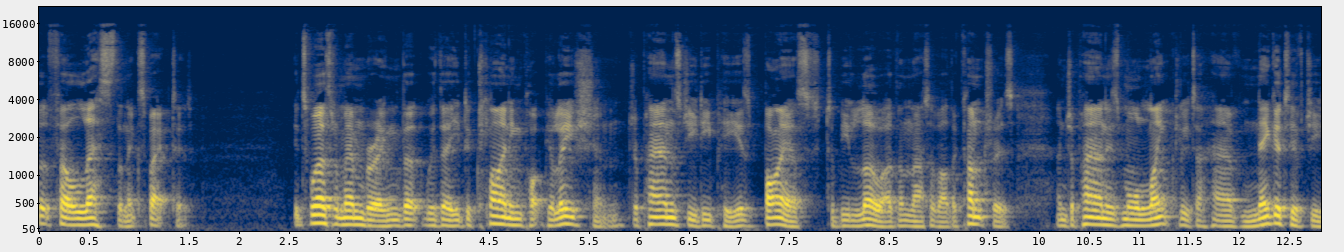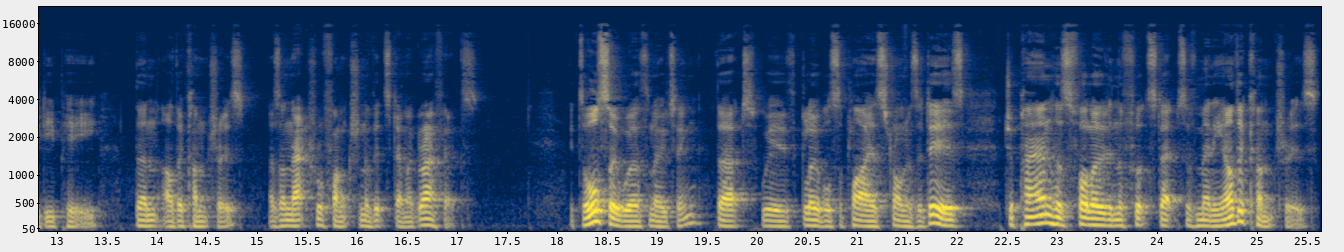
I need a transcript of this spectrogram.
but fell less than expected. It's worth remembering that with a declining population, Japan's GDP is biased to be lower than that of other countries, and Japan is more likely to have negative GDP than other countries as a natural function of its demographics. It's also worth noting that, with global supply as strong as it is, Japan has followed in the footsteps of many other countries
